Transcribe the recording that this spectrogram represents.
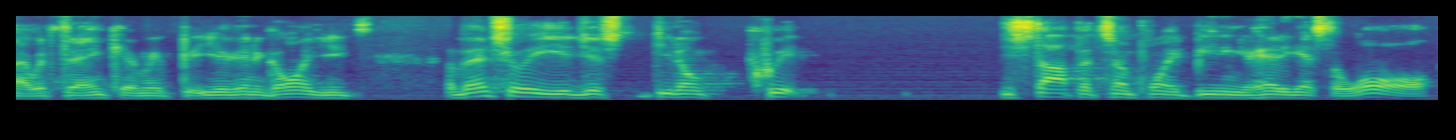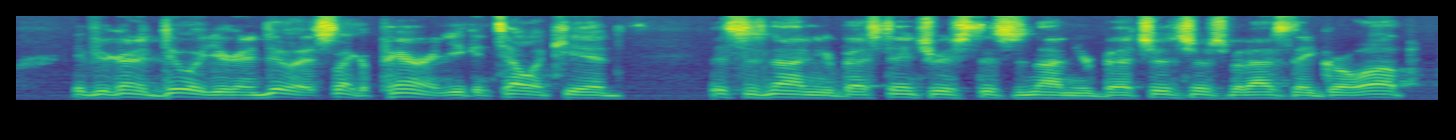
I would think. I mean, you're going to go on. You eventually, you just you don't quit. You stop at some point beating your head against the wall. If you're going to do it, you're going to do it. It's like a parent. You can tell a kid, "This is not in your best interest. This is not in your best interest." But as they grow up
